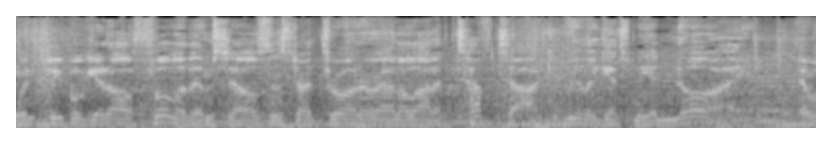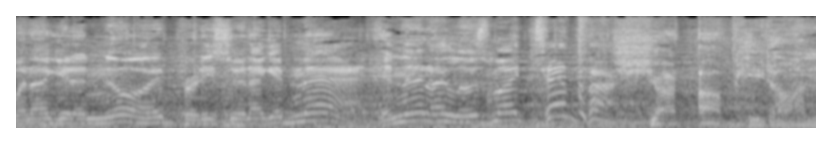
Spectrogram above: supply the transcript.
When people get all full of themselves and start throwing around a lot of tough talk, it really gets me annoyed. And when I get annoyed, pretty soon I get mad, and then I lose my temper. Shut up, Hidan.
